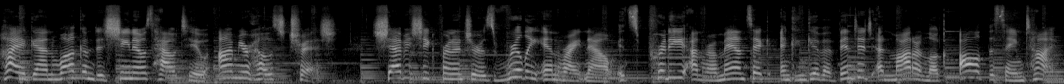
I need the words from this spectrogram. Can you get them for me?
Hi again, welcome to She Knows How To. I'm your host, Trish. Shabby chic furniture is really in right now. It's pretty and romantic and can give a vintage and modern look all at the same time.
